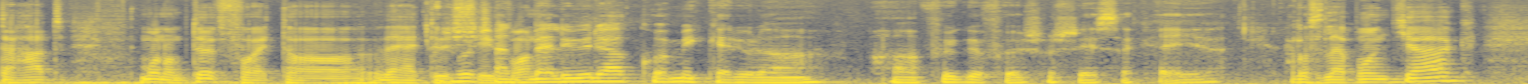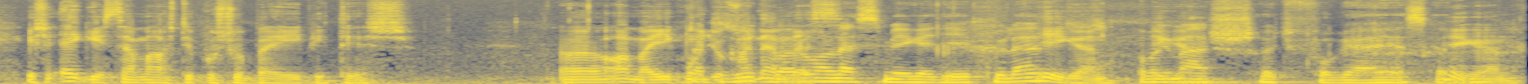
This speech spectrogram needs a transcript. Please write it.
Tehát mondom, többfajta lehetőség Bocsánat, van. belülre akkor mi kerül a, a függőfolyosós részek helyére? Hát azt lebontják, és egészen más típusú beépítés. Uh, amelyik Tehát mondjuk, ha nem lesz... lesz még egy épület, Igen, ami igen. más, hogy fog elhelyezkedni. Igen.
